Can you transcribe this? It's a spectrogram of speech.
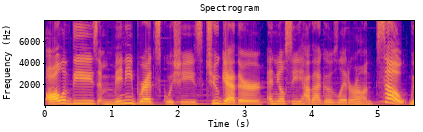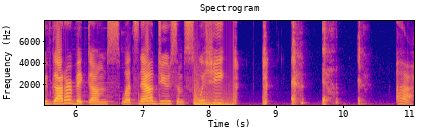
all of these mini bread squishies together and you'll see how that goes later on. So we've got our victims. Let's now do some squishy ah,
